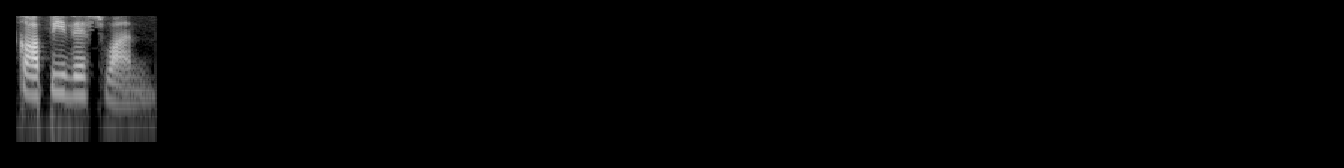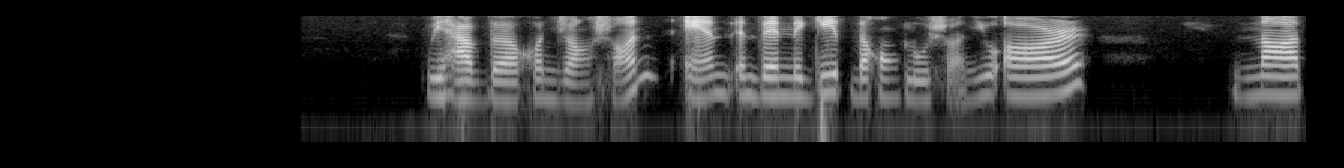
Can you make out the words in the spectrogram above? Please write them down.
copy this one. We have the conjunction and, and then negate the conclusion. You are not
